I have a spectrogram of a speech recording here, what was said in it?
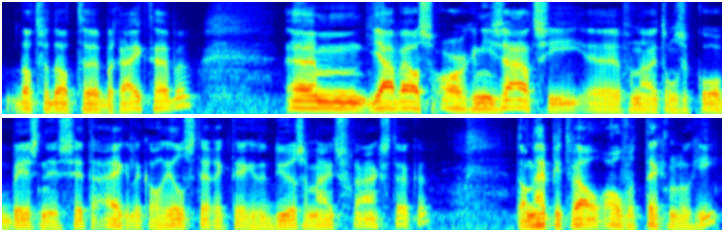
dat we dat uh, bereikt hebben. Ehm, ja, wij als organisatie eh, vanuit onze core business zitten eigenlijk al heel sterk tegen de duurzaamheidsvraagstukken. Dan heb je het wel over technologie,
